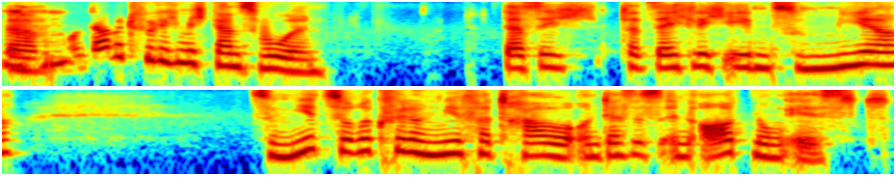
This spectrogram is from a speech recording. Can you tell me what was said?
Ähm, mhm. und damit fühle ich mich ganz wohl, dass ich tatsächlich eben zu mir, zu mir zurückfühle und mir vertraue und dass es in Ordnung ist.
